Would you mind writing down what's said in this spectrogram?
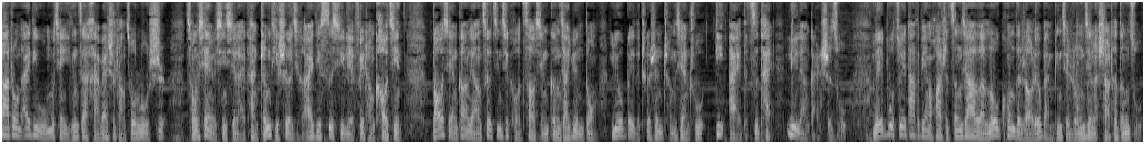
大众的 ID 五目前已经在海外市场做路试。从现有信息来看，整体设计和 ID 四系列非常靠近。保险杠两侧进气口的造型更加运动，溜背的车身呈现出低矮的姿态，力量感十足。尾部最大的变化是增加了镂空的扰流板，并且融进了刹车灯组。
